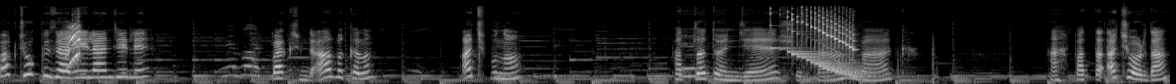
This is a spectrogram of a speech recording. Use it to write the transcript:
Bak çok güzel, eğlenceli. Bak şimdi al bakalım. Aç bunu. Patlat önce. Şuradan bak. Hah patlat. Aç oradan.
